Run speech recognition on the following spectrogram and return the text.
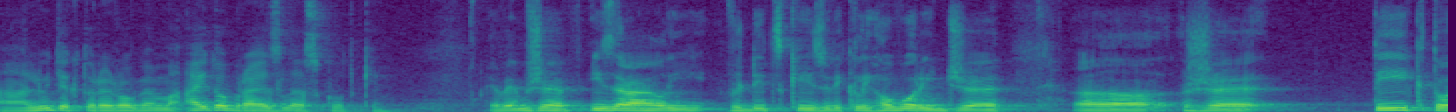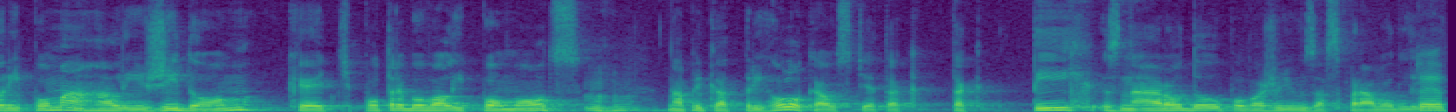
ľudia, ktorí robíme aj dobré, aj zlé skutky. Ja viem, že v Izraeli vždycky zvykli hovoriť, že, uh, že tí, ktorí pomáhali Židom, keď potrebovali pomoc, uh-huh. napríklad pri holokauste, tak, tak tých z národov považujú za spravodlivých. To je,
